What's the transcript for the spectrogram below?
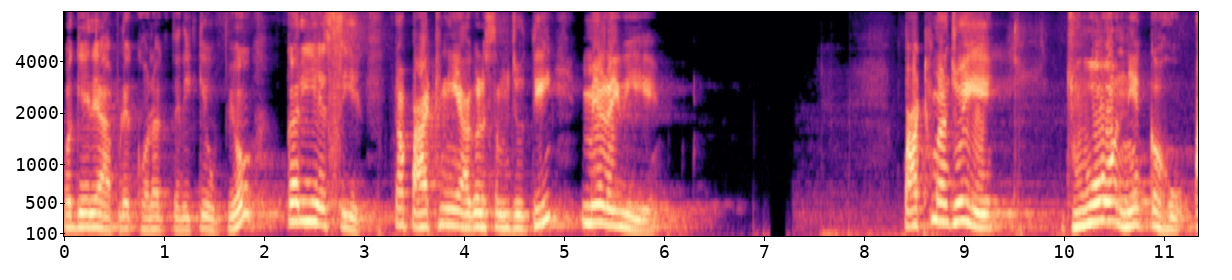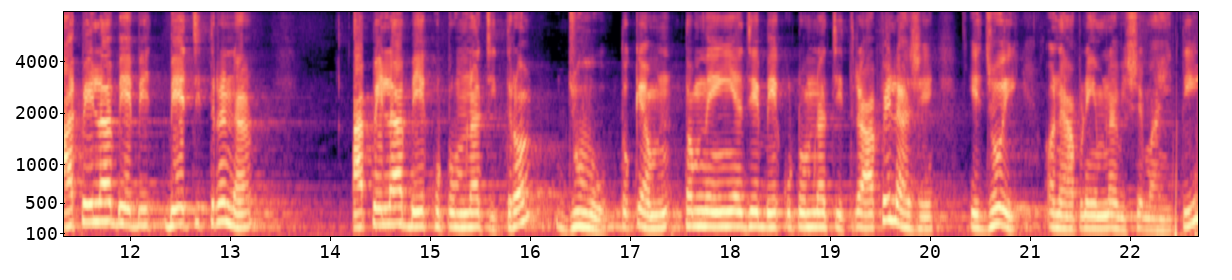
વગેરે આપણે ખોરાક તરીકે ઉપયોગ કરીએ છીએ. તો પાઠની આગળ સમજૂતી મેળવીએ. પાઠમાં જોઈએ, જુઓ ને કહો. આપેલા બે બે ચિત્રના આપેલા બે કુટુંબના ચિત્ર જુઓ. તો કે તમને અહીંયા જે બે કુટુંબના ચિત્ર આપેલા છે, એ જોઈ અને આપણે એમના વિશે માહિતી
